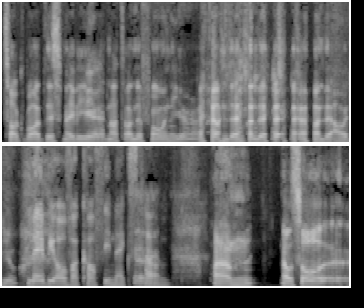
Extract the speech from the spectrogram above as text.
talk about this maybe yeah. uh, not on the phone here, on the on the on the audio. Maybe over coffee next yeah. time. Um, no, so. Uh,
